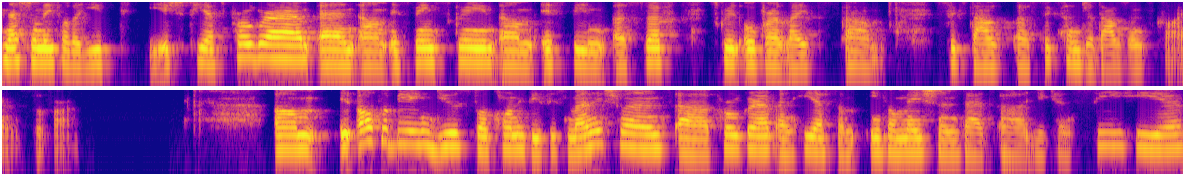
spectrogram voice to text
nationally for the EHTS program and um, it's being screened, um, it's been uh, served, screened over like um, 600,000 uh, clients so far. Um, it also being used for chronic disease management uh, program and here's some information that uh, you can see here.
